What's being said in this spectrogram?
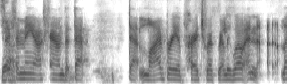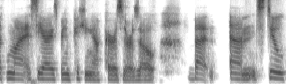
so yeah. for me, I found that that that library approach worked really well. And uh, like my SEO has been picking up as a result. But um, still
